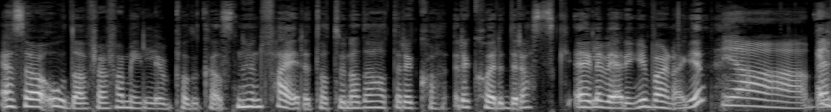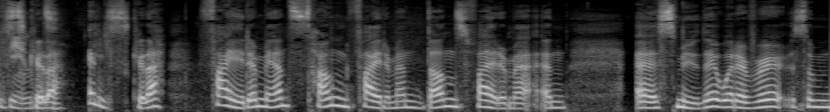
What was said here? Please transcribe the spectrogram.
Jeg så Oda fra Familiepodkasten, hun feiret at hun hadde hatt rekord, rekordrask eh, levering i barnehagen. Ja, det er fint. Elsker det. Elsker det. Feire med en sang, feire med en dans, feire med en eh, smoothie, whatever, som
